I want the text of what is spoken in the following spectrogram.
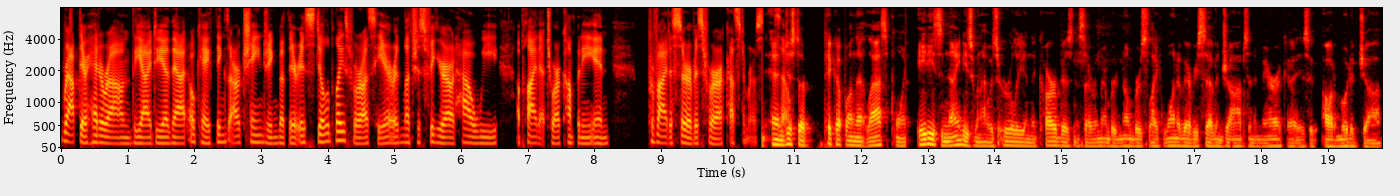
wrap their head around the idea that okay things are changing but there is still a place for us here and let's just figure out how we apply that to our company and provide a service for our customers and so. just to pick up on that last point 80s and 90s when i was early in the car business i remember numbers like one of every seven jobs in america is an automotive job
